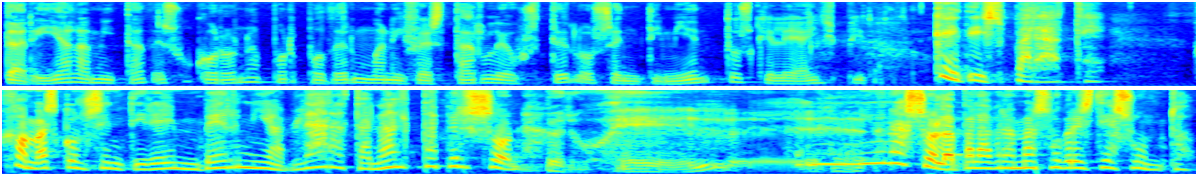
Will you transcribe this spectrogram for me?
daría la mitad de su corona por poder manifestarle a usted los sentimientos que le ha inspirado. ¡Qué disparate! Jamás consentiré en ver ni hablar a tan alta persona. Pero él... eh, Ni una sola palabra más sobre este asunto.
